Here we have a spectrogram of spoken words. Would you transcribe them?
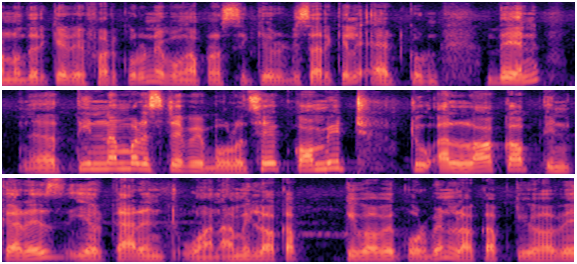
অন্যদেরকে রেফার করুন এবং আপনার সিকিউরিটি সার্কেলে অ্যাড করুন। দেন তিন নম্বর স্টেপে বলেছে, commit to a lock up encourage your current one. আমি লক আপ কীভাবে করবেন লক আপ কীভাবে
